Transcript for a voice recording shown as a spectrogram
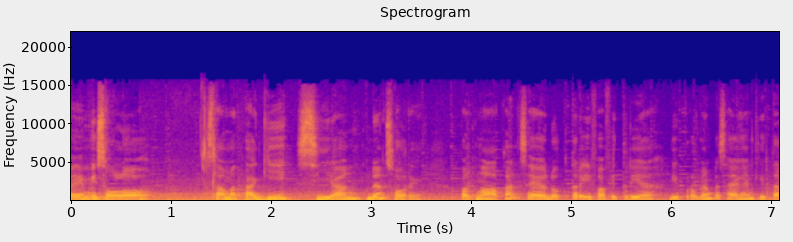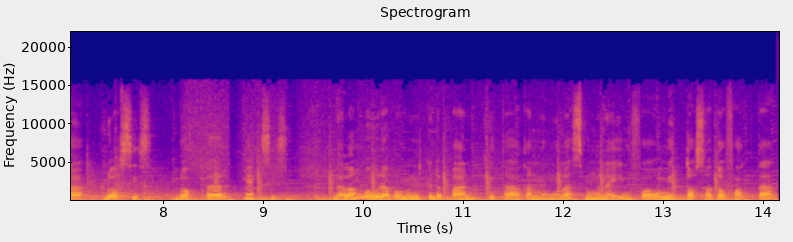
PMI Solo, selamat pagi, siang, dan sore. Perkenalkan, saya Dr. Iva Fitria di program kesayangan kita, Dosis, Dokter Ngeksis. Dalam beberapa menit ke depan, kita akan mengulas mengenai info, mitos, atau fakta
